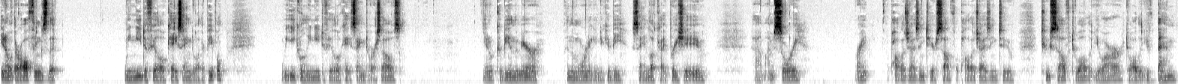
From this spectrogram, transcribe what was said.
you know they're all things that we need to feel okay saying to other people. We equally need to feel okay saying to ourselves. You know, it could be in the mirror in the morning, and you could be saying, "Look, I appreciate you. Um, I'm sorry." Right? Apologizing to yourself, apologizing to to self, to all that you are, to all that you've been,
